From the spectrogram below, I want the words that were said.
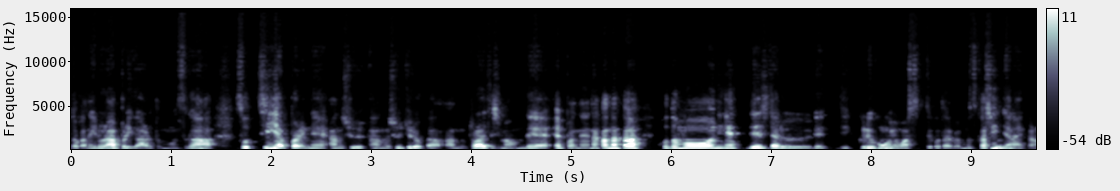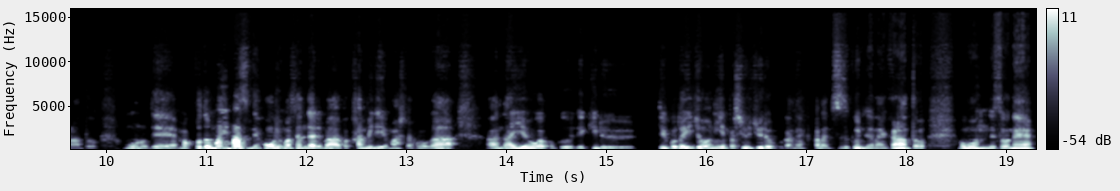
とかね、いろいろアプリがあると思うんですが、そっちにやっぱりね、あの集あの集中力があの取られてしまうんで、やっぱね、なかなか子供にね、デジタルでじっくり本を読ますってことはやっぱ難しいんじゃないかなと思うので、まあ子供にまずね、本を読ませるんであれば、やっぱ紙で読ました方が、あ内容が濃くできるっていうこと以上に、やっぱ集中力がね、かなり続くんじゃないかなと思うんですよね。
